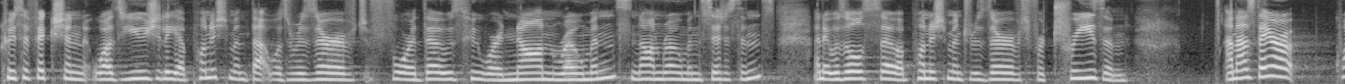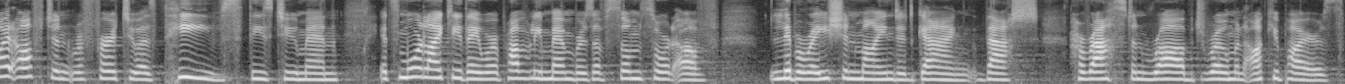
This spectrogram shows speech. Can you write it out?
Crucifixion was usually a punishment that was reserved for those who were non Romans, non Roman citizens, and it was also a punishment reserved for treason. And as they are quite often referred to as thieves, these two men, it's more likely they were probably members of some sort of liberation minded gang that harassed and robbed Roman occupiers.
